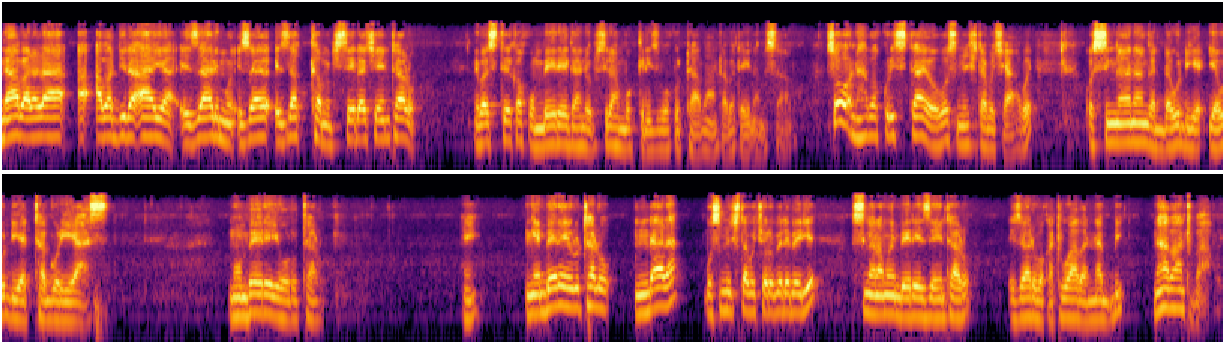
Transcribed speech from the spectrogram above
N'abalala abaddira aya ezakka mu kiseera ky'entalo ne baziteeka ku mbeera ega nti obusiraamu bukkirizibwa okutta abantu abatalina musango. So n'abakristaayo oba osomye ekitabo kyabwe osiŋŋaana nga yawudi yatta goliyasi mu mbeera ey'olutalo. Eh? ngaembeera ey'olutalo ndala bwosomye ekitabo kyolubereberye osiŋŋaanamu embeera ez'entalo ezaali wakati w'abannabbi n'abantu baabwe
